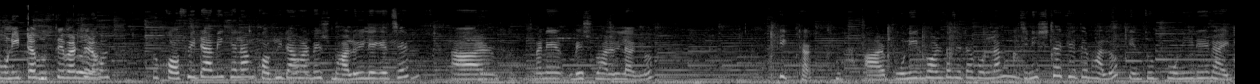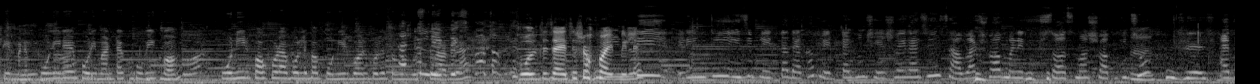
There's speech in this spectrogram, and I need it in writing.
পনিরটা বুঝতেই পারছ এরকম। তো কফিটা আমি খেলাম কফিটা আমার বেশ ভালোই লেগেছে আর মানে বেশ ভালোই লাগল। ঠিকঠাক। আর পনির বলটা যেটা বললাম জিনিসটা খেতে ভালো কিন্তু পনিরের আইটেম মানে পনিরের পরিমাণটা খুবই কম। পনির পকোড়া বলে বা পনির বল বলে তোমরা বুঝতে পারবে না। বলতে চাইছে সবাই মিলে। রিন্টি- এই যে প্লেটটা দেখা প্লেটটা একদম শেষ হয়ে গেছে আবার সব মানে সস মাস সব কিছু এত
